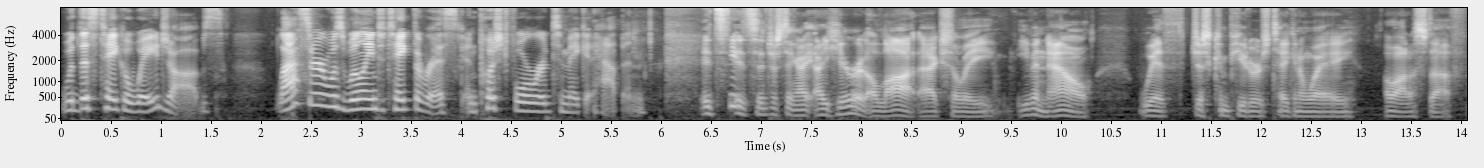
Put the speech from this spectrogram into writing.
Would this take away jobs? Lasseter was willing to take the risk and pushed forward to make it happen. It's it's interesting. I, I hear it a lot actually, even now, with just computers taking away a lot of stuff.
